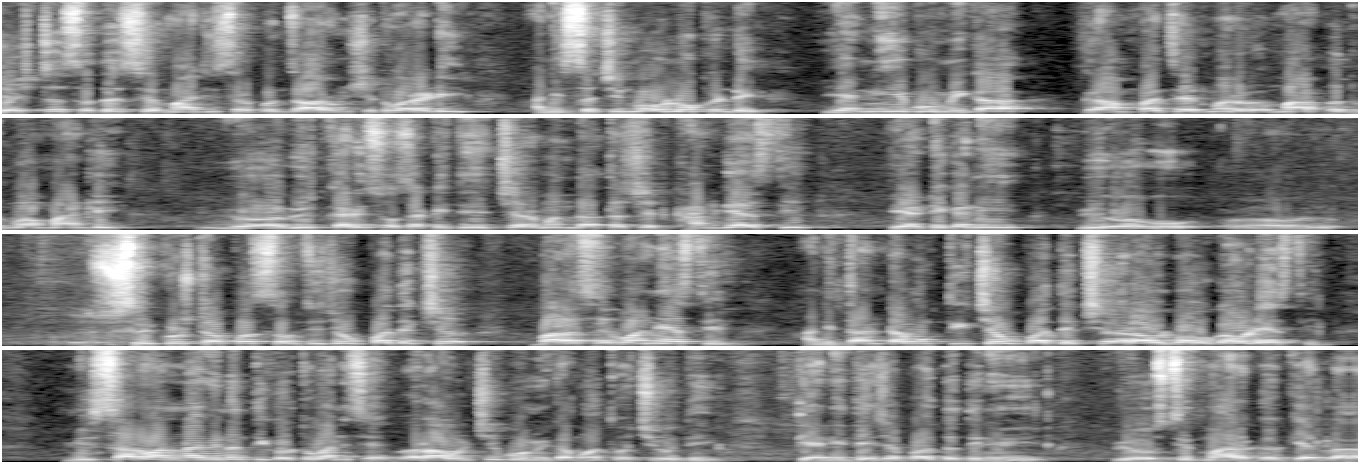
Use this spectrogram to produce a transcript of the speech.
ज्येष्ठ सदस्य माजी सरपंच अरुण शेटवाराडी आणि सचिन भाऊ लोखंडे यांनी ही भूमिका ग्रामपंचायत मार- मार्फत मांडली. विविधकारी सोसायटीचे चेअरमन दत्ता शेठ खांडगे असतील. या ठिकाणी वि- श्रीकृष्ण पतसंस्थेचे उपाध्यक्ष बाळासाहेब वाने असतील आणि तंटामुक्तीचे उपाध्यक्ष राहुलभाऊ गावडे असतील. मी सर्वांना विनंती करतो वाणीसाहेब राहुलची भूमिका महत्त्वाची होती. त्यांनी त्याच्या पद्धतीने व्यवस्थित मार्ग केला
